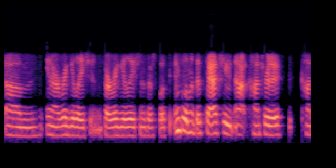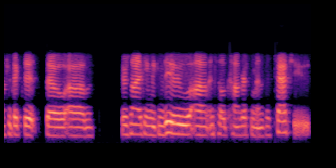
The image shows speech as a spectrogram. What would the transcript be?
um, in our regulations. Our regulations are supposed to implement the statute, not contradict contradict it. So um, there's not anything we can do um, until Congress amends the statute.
